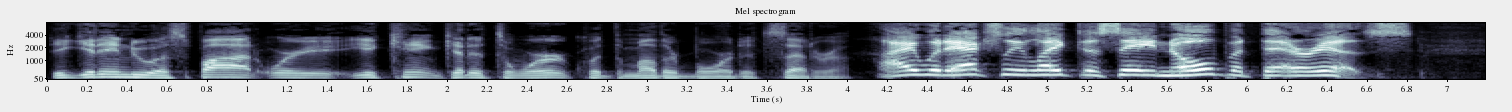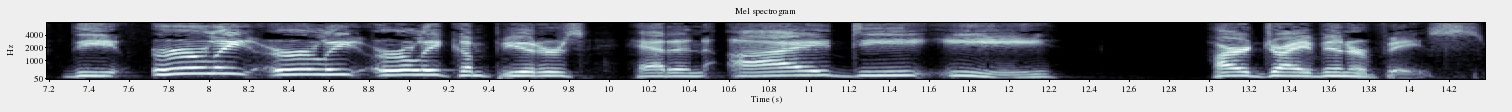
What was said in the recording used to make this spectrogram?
You get into a spot where you can't get it to work with the motherboard, etc.? I would actually like to say no, but there is. The early, early, early computers had an IDE hard drive interface.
